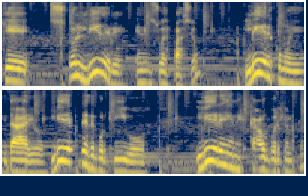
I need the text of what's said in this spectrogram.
que son líderes en su espacio, líderes comunitarios, líderes deportivos, líderes en scout, por ejemplo,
